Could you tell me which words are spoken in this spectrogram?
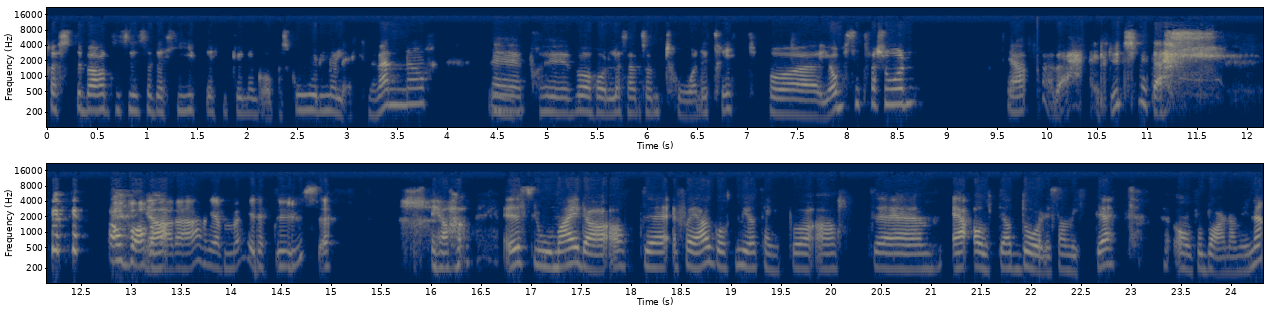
Trøste barn som syns det er kjipt å ikke kunne gå på skolen og leke med venner. Eh, Mm. prøve å holde seg en sånn tålelig tritt på jobbsituasjonen. Ja. Jeg det er helt utslitt, jeg. Av bare å Ja. være her hjemme i dette huset. Ja, det slo meg da at eh, For jeg har gått mye og tenkt på at jeg jeg har alltid hatt dårlig samvittighet overfor barna mine.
